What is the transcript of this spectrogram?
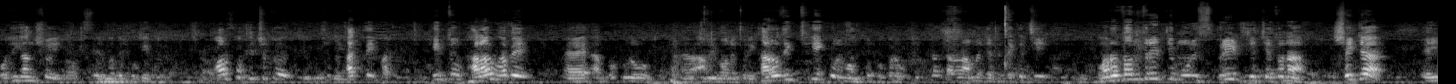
অধিকাংশই এর মধ্যে প্রতিফলিত অল্প কিছু তো থাকতেই পারে। কিন্তু ভালোভাবে কোনো আমি মনে করি কারও দিক থেকেই কোনো মন্তব্য করা উচিত না। কারণ আমরা যেটা দেখেছি, গণতন্ত্রের যে মূল স্পিরিট যে চেতনা, সেটা এই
